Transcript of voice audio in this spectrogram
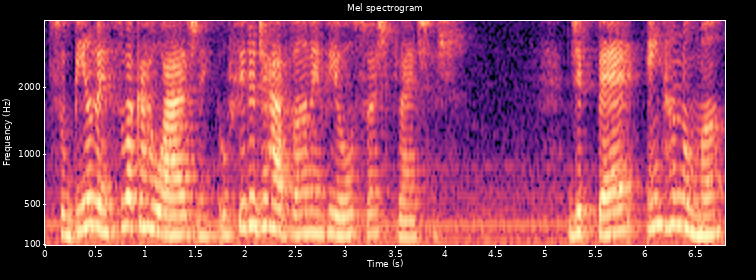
Subindo em sua carruagem, o filho de Ravana enviou suas flechas. De pé em Hanuman,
